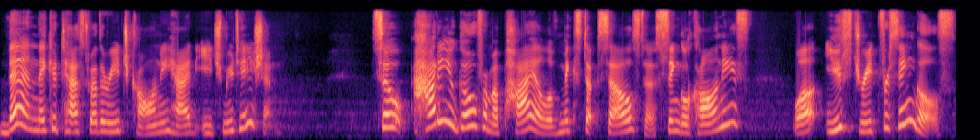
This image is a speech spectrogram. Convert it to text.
Then they could test whether each colony had each mutation. So how do you go from a pile of mixed up cells to single colonies? Well, you streak for singles.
